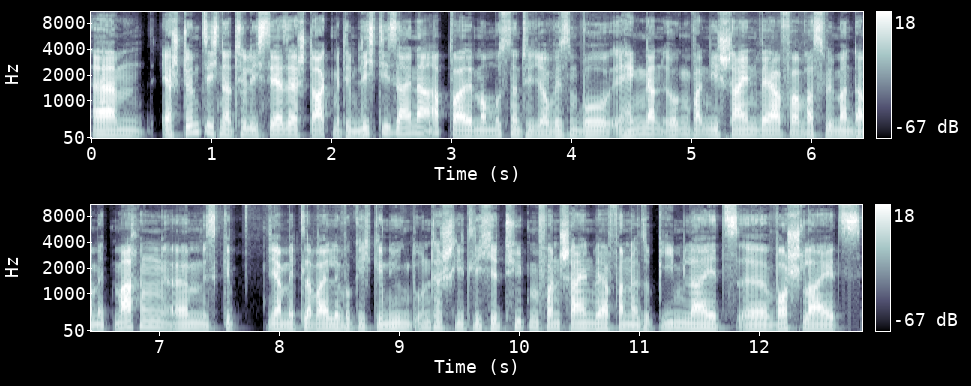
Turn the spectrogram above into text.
Ähm, er stimmt sich natürlich sehr, sehr stark mit dem Lichtdesigner ab, weil man muss natürlich auch wissen, wo hängen dann irgendwann die Scheinwerfer, was will man damit machen. Ähm, es gibt ja mittlerweile wirklich genügend unterschiedliche Typen von Scheinwerfern, also Beamlights, äh, Washlights,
